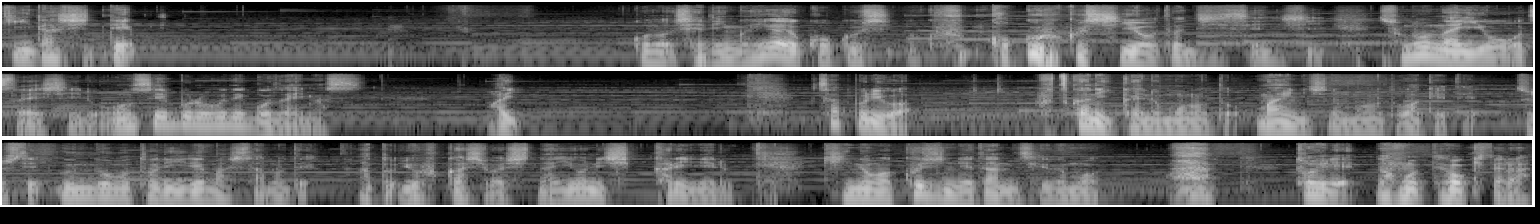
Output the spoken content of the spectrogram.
き出して、このシェディング被害を克服しようと実践し、その内容をお伝えしている音声ブログでございます。はい。サプリは日に1回のものと毎日のものと分けて、そして運動も取り入れましたので、あと夜更かしはしないようにしっかり寝る。昨日は9時に寝たんですけども、はトイレと思って起きたら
